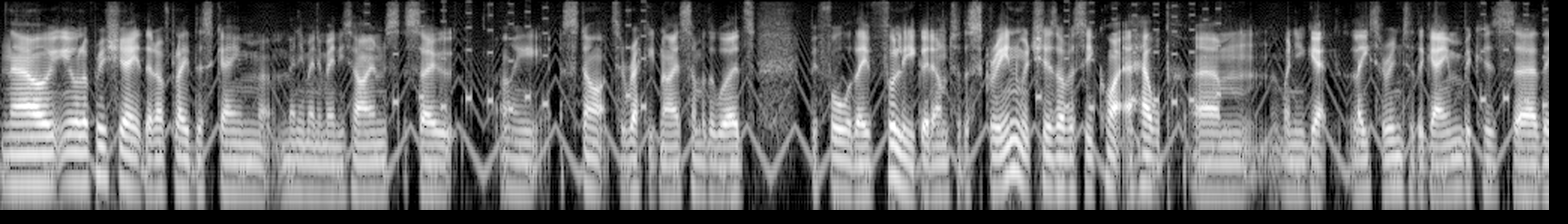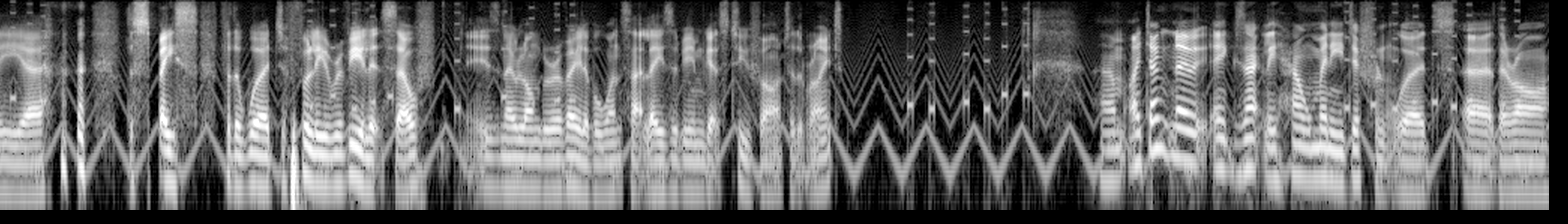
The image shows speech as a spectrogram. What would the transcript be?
Now you'll appreciate that I've played this game many many many times so I start to recognise some of the words before they fully go down to the screen, which is obviously quite a help um, when you get later into the game because uh, the uh, the space for the word to fully reveal itself is no longer available once that laser beam gets too far to the right. Um, I don't know exactly how many different words uh, there are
